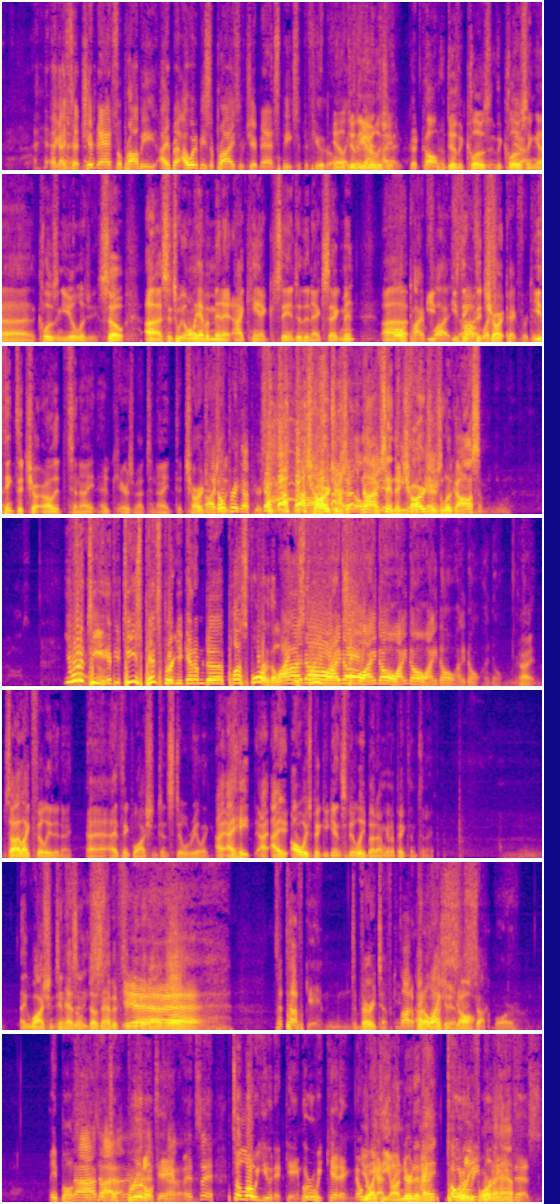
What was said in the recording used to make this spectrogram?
Like I said, Jim Nantz will probably. I, I wouldn't be surprised if Jim Nantz speaks at the funeral. Yeah, he'll Like, do the yeah, eulogy. I- Good call. I'll do the closing, the closing, uh, closing eulogy. So, uh, since we only have a minute, I can't stay into the next segment. Uh, Oh, time you- flies. You, think Oh, the char- pick for tonight? You think the char- oh, tonight? Who cares about tonight? The Chargers. Oh, don't look- bring up your the Chargers. I don't know No, I'm saying the Chargers look awesome. You would have teased if you tease Pittsburgh, you get them to plus four. The line I is know, three. I know, I know, I know, I know, I know, I know. All right, so I like Philly tonight. I, I think Washington's still reeling. I, I hate. I, I always pick against Philly, but I'm going to pick them tonight. Like Washington hasn't Philly doesn't have it figured it out. yet. It's a tough game. It's a very tough game. A lot of I don't like it at Washington all. suck more. They both. Nah, it's, I'm it's not- a I mean, brutal game. kinda- It's a it's a low unit game. Who are we kidding? Nobody like has, the under tonight? I totally 44 and a half? This.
